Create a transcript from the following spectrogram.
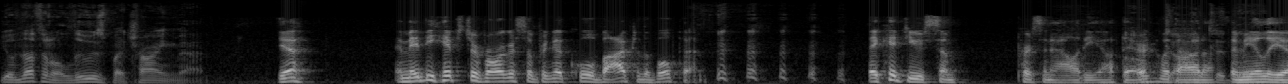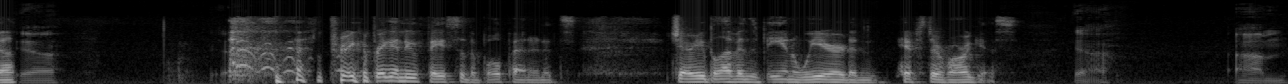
you have nothing to lose by trying that. Yeah. And maybe hipster Vargas will bring a cool vibe to the bullpen. they could use some personality out there Oh, without God, a could they? familia. Yeah. bring bring a new face to the bullpen, and it's Jerry Blevins being weird and hipster Vargas. Yeah. Um,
